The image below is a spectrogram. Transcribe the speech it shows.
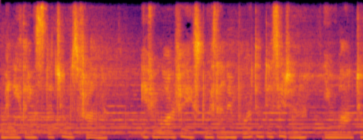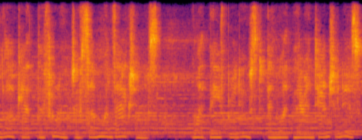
many things to choose from. If you are faced with an important decision, you want to look at the fruit of someone's actions what they've produced and what their intention is,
